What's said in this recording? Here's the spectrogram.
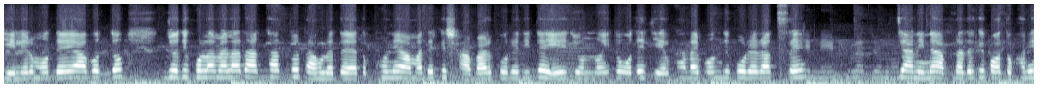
জেলের মধ্যে আবদ্ধ। যদি খোলামেলা থাক, থাকতো, তাহলে তো এতক্ষণে আমাদেরকে সাবার করে দিতে। এই জন্যই তো ওদের জেলখানায় বন্দি করে রাখছে। জানি না আপনাদেরকে কতখানি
